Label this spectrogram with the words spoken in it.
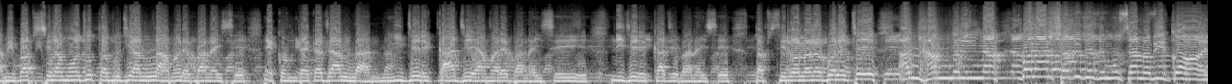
আমি ভাবছিলাম, অযথা বুঝি আল্লাহ আমারে বানাইছে। এখন দেখা যায় আল্লাহ নিজের কাজে আমারে বানাইছে, নিজের কাজে বানাইছে। তাফসীর ওয়ালারা বলেছে, আলহামদুলিল্লাহ। বলার সাথে সাথে মুসা নবী কয়,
